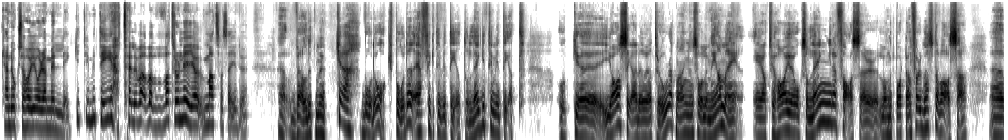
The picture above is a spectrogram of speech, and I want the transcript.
kan det också ha att göra med legitimitet? Eller vad, vad, vad tror ni? Mats, vad säger du? Ja, väldigt mycket både och. Både effektivitet och legitimitet. Och eh, jag ser det, och jag tror att Magnus håller med mig, är att vi har ju också längre faser långt bortanför Gustav Vasa. Eh,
